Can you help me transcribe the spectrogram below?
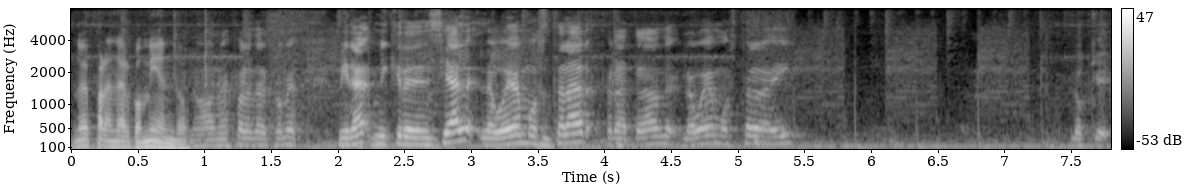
No es para andar comiendo. No, no es para andar comiendo. Mira, mi credencial la voy a mostrar. Espérate, ¿dónde? La voy a mostrar ahí. Lo que.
